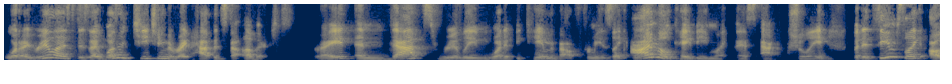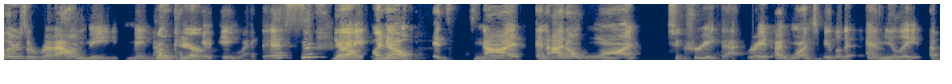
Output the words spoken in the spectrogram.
what I realized is I wasn't teaching the right habits to others. Right. And that's really what it became about for me is like, I'm okay being like this actually, but it seems like others around me may not don't care okay being like this. Yeah, right? I know. And it's not, and I don't want to create that, right? I want to be able to emulate a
